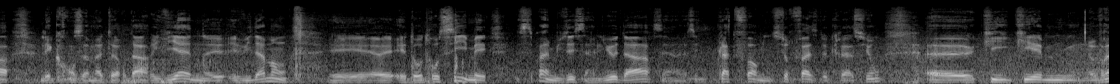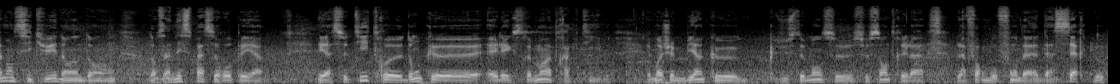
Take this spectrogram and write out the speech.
Les grands amateurs d'art y viennent, évidemment, et, euh, et d'autres aussi. Mais c'est pas un musée, c'est un lieu d'art, c'est un- c'est une plateforme, une surface de création euh, qui, est hum, vraiment située dans, un espace européen. Et à ce titre, euh, donc, elle est extrêmement attractive. Et moi, j'aime bien que, justement ce, ce centre ait la, forme au fond d'un d'un cercle. où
